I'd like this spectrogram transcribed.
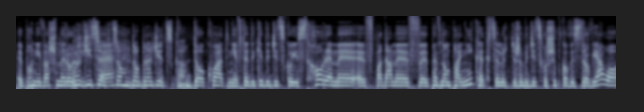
e, ponieważ my rodzice... Rodzice chcą dobra dziecka. Dokładnie. Wtedy, kiedy dziecko jest chore, my e, wpadamy w pewną panikę, chcemy, żeby dziecko szybko wyzdrowiało.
